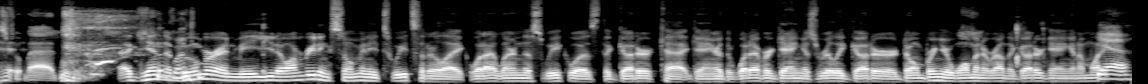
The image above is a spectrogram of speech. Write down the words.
just feel bad. Again, the boomer and me, you know, I'm reading so many tweets that are like, what I learned this week was the gutter cat gang or the whatever gang is really gutter or don't bring your woman around the gutter gang. And I'm like, yeah.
